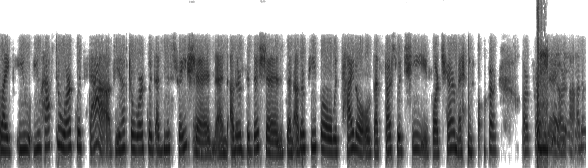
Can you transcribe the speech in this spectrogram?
like you you have to work with staff you have to work with administration mm-hmm. and other physicians and other people with titles that starts with chief or chairman or or president or other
